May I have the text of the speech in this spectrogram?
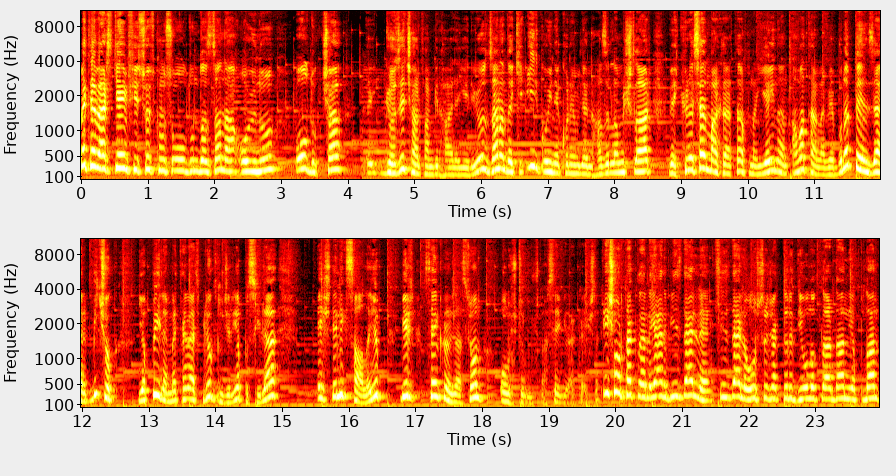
Metaverse Game Fee söz konusu olduğunda Zana oyunu oldukça e, göze çarpan bir hale geliyor. Zana'daki ilk oyun ekonomilerini hazırlamışlar ve küresel markalar tarafından yayınlanan avatarlar ve buna benzer birçok yapıyla Metaverse blok zinciri yapısıyla eşlenik sağlayıp bir senkronizasyon oluşturmuşlar sevgili arkadaşlar. İş ortaklarıyla yani bizlerle sizlerle oluşturacakları diyaloglardan yapılan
